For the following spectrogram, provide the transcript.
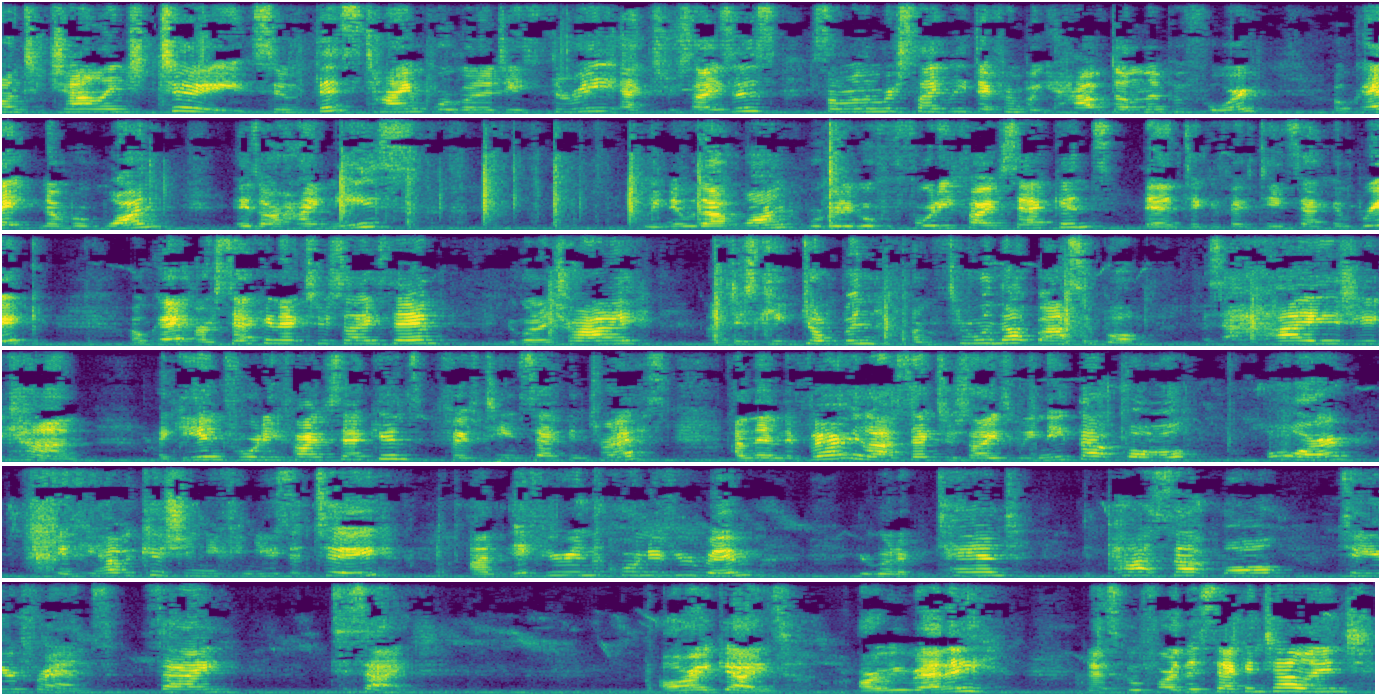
On to challenge two. So this time we're going to do three exercises. Some of them are slightly different, but you have done them before. Okay, number one is our high knees. We know that one. We're going to go for 45 seconds, then take a 15 second break. Okay, our second exercise then, you're going to try and just keep jumping and throwing that basketball as high as you can. Again, 45 seconds, 15 seconds rest. And then the very last exercise, we need that ball, or if you have a cushion, you can use it too. And if you're in the corner of your room, you're going to pretend to pass that ball to your friends, side to side. All right, guys, are we ready? Let's go for the second challenge.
